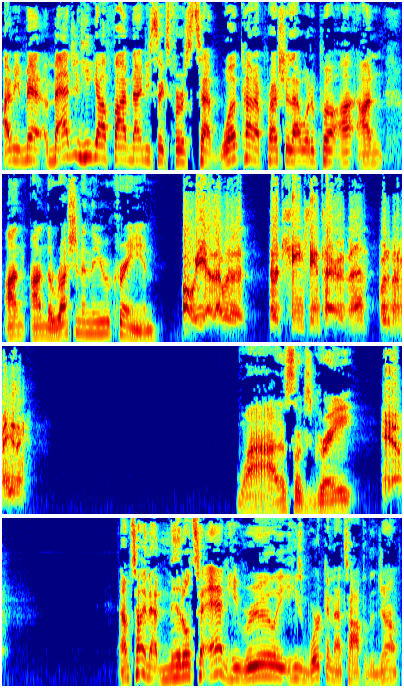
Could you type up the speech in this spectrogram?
I mean, man, imagine he got 596 first attempt. What kind of pressure that would have put on on on, on the Russian and the Ukrainian? Oh yeah, that would have that would changed the entire event. Would have been amazing. Wow, this looks great. Yeah. And I'm telling you, that middle to end, he really he's working that top of the jump.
